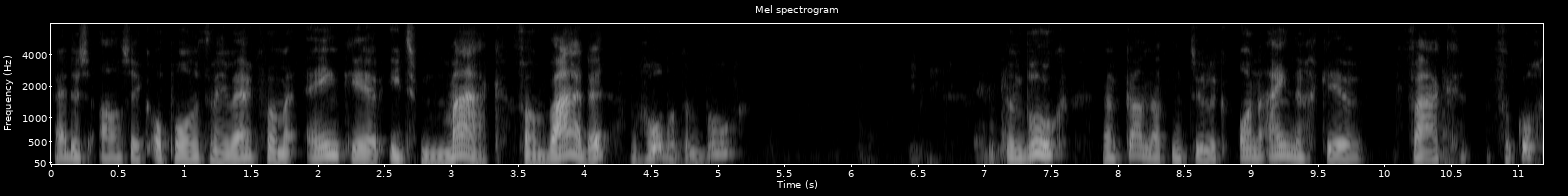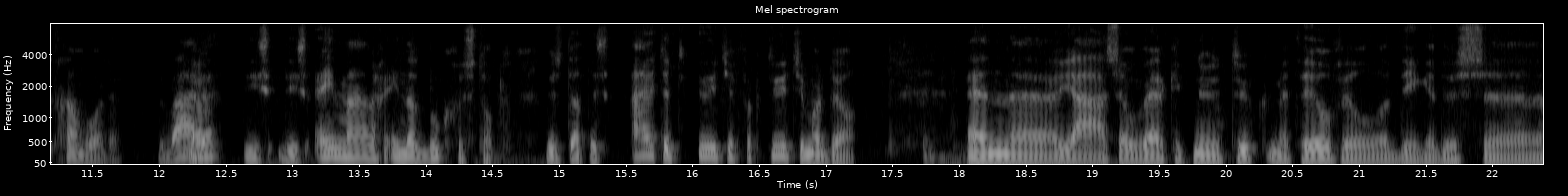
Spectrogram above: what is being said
Dus als ik op 101 werk voor me één keer iets maak van waarde, bijvoorbeeld een boek, een boek, dan kan dat natuurlijk oneindig keer vaak verkocht gaan worden. De waarde Ja. die, is, die is eenmalig in dat boek gestopt. Dus dat is uit het uurtje factuurtje model. En eh, ja, zo werk ik nu natuurlijk met heel veel eh, dingen. Dus eh,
